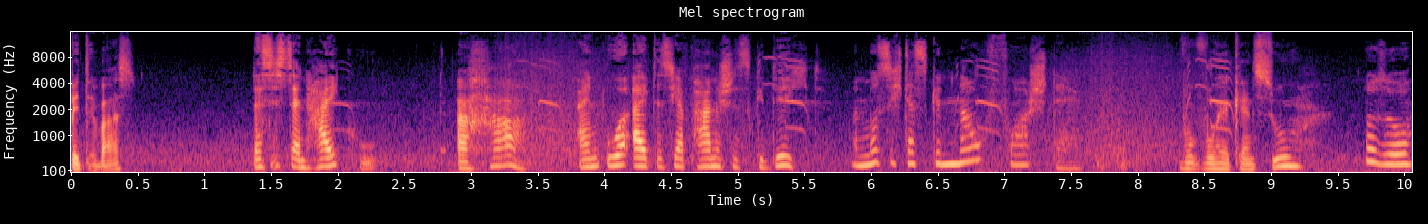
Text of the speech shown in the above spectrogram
Bitte was? Das ist ein Haiku. Aha. Ein uraltes japanisches Gedicht. Man muss sich das genau vorstellen. Wo, woher kennst du? Nur so.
